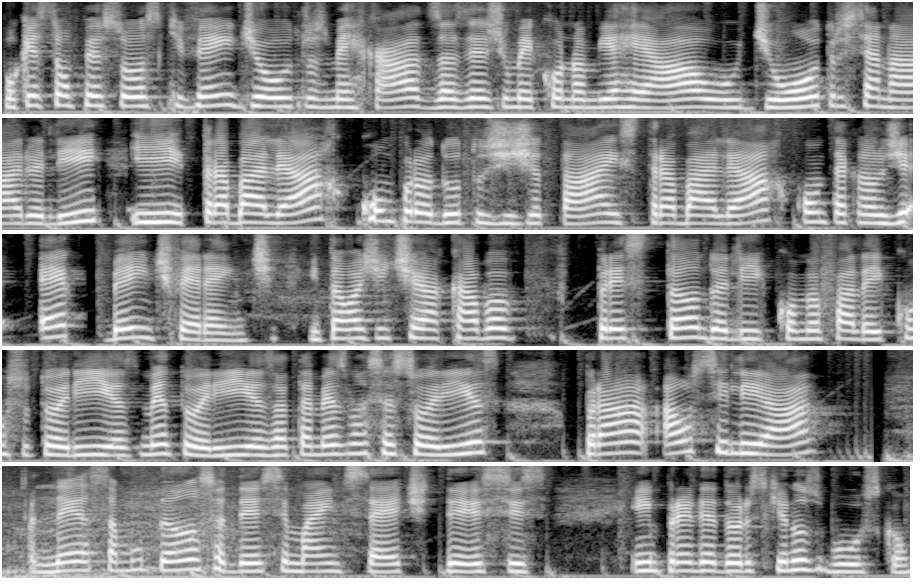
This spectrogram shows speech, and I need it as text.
Porque são pessoas que vêm de outros mercados, às vezes de uma economia real, de um outro cenário ali, e trabalhar com produtos digitais, trabalhar com tecnologia é bem diferente. Então a gente acaba prestando ali, como eu falei, consultorias, mentorias, até mesmo assessorias para auxiliar nessa mudança desse mindset desses empreendedores que nos buscam.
